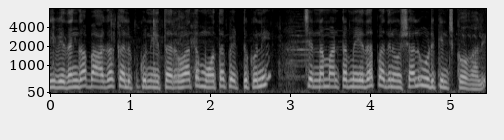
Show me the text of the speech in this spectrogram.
ఈ విధంగా బాగా కలుపుకుని తర్వాత మూత పెట్టుకుని చిన్న మంట మీద పది నిమిషాలు ఉడికించుకోవాలి.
